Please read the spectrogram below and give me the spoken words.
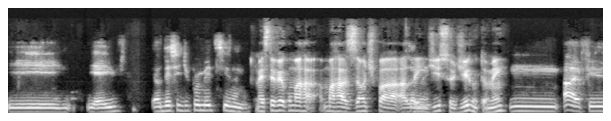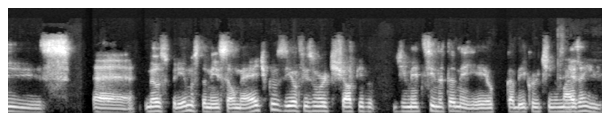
E, e aí eu decidi por medicina. Né? Mas teve alguma uma razão, tipo, além também. disso, eu digo, também? Hum, ah, eu fiz... É, meus primos também são médicos e eu fiz um workshop de medicina também. E eu acabei curtindo Sim. mais ainda.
